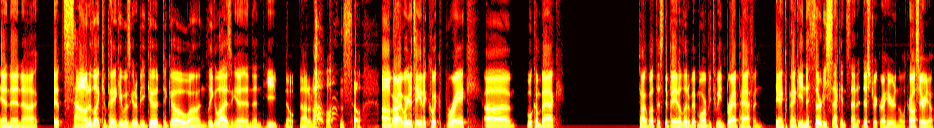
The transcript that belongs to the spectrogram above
and then uh, it sounded like Kapanke was going to be good to go on legalizing it, and then he nope, not at all. so, um, all right, we're going to take a quick break. Uh, we'll come back, talk about this debate a little bit more between Brad Pfaff and Dan Kapanke in the 32nd Senate District right here in the La Crosse area.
